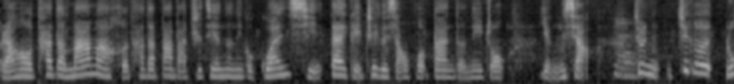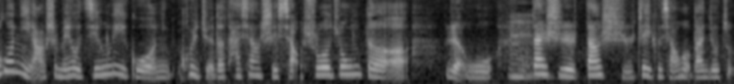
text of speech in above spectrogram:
然后他的妈妈和他的爸爸之间的那个关系带给这个小伙伴的那种影响，就你这个，如果你要是没有经历过，你会觉得他像是小说中的人物。嗯，但是当时这个小伙伴就坐，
